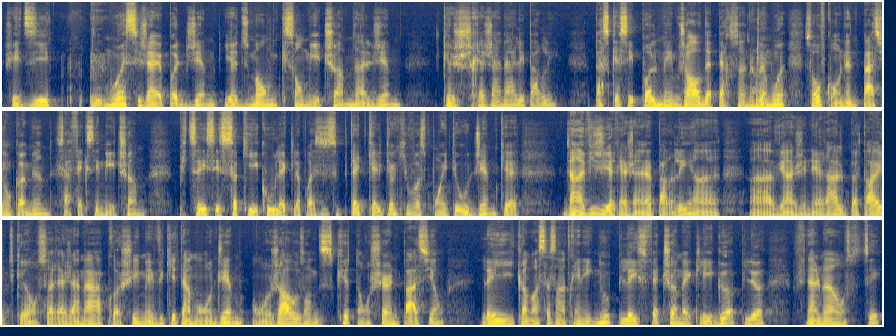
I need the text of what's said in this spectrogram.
j'ai dit, moi, si j'avais pas de gym, il y a du monde qui sont mes chums dans le gym que je serais jamais allé parler. Parce que c'est pas le même genre de personne que ouais. moi, sauf qu'on a une passion commune, ça fait que c'est mes chums. Puis tu sais, c'est ça qui est cool avec le processus. C'est peut-être quelqu'un qui va se pointer au gym que dans la vie, j'irais jamais parler. En, en vie en général, peut-être qu'on ne serait jamais approché, mais vu qu'il est à mon gym, on jase, on discute, on share une passion. Là, il commence à s'entraîner avec nous, puis là, il se fait chum avec les gars, puis là, finalement, on se- tu sais,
